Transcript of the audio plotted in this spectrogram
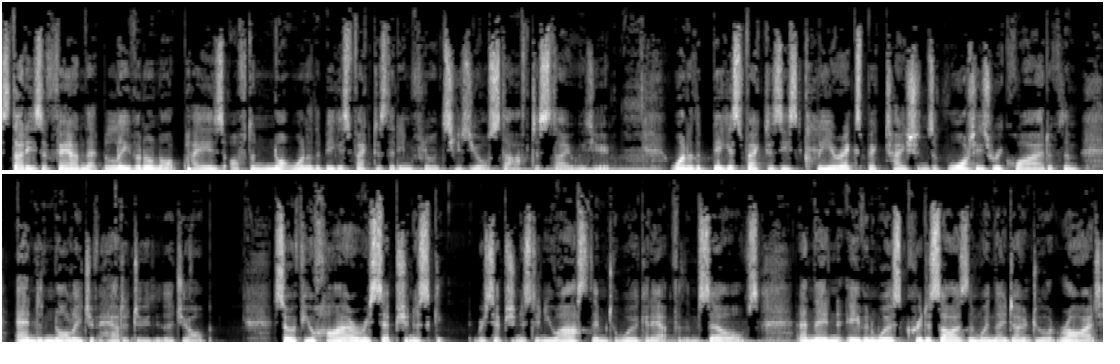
Studies have found that, believe it or not, pay is often not one of the biggest factors that influences your staff to stay with you. One of the biggest factors is clear expectations of what is required of them and a knowledge of how to do the job. So if you hire a receptionist receptionist and you ask them to work it out for themselves. And then even worse criticize them when they don't do it right.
